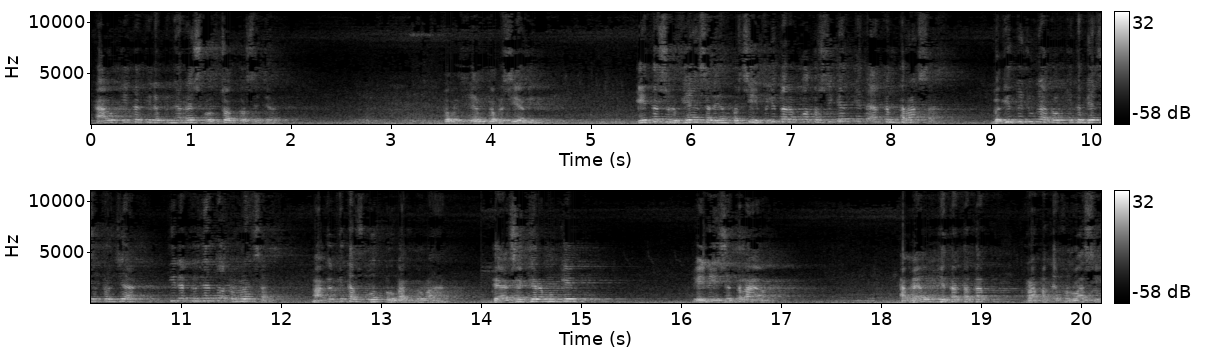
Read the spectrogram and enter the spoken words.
kalau kita tidak punya respon, contoh saja, kebersihan-kebersihan ini. Kita sudah biasa dengan bersih, begitu ada kotor kita akan terasa. Begitu juga kalau kita biasa kerja, tidak kerja itu akan terasa. Maka kita harus buat perubahan-perubahan. Ya, saya kira mungkin ini setelah apel kita tetap rapat evaluasi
